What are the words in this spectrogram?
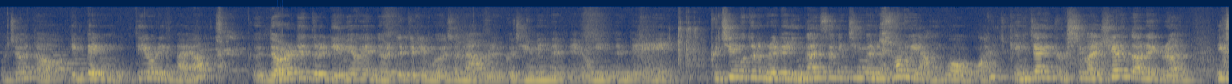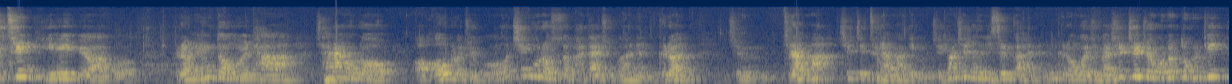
뭐죠? The Big Bang Theory인가요? 그 nerd들 네 명의 nerd들이 모여서 나오는 그 재밌는 내용이 있는데 그 친구들은 그래도 인간적인 측면을 서로 양보하고 한- 굉장히 극심한 쉘던의 그런 extreme behavior하고 그런 행동을 다 사랑으로 어, 어우러주고 친구로서 받아주고 하는 그런 좀 드라마, 실제 드라마긴 문제, 현실에서 있을까 하는 그런 거지만 실질적으로 또 그렇게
